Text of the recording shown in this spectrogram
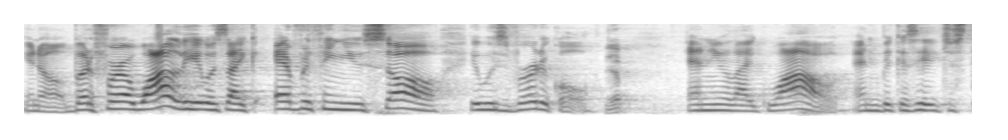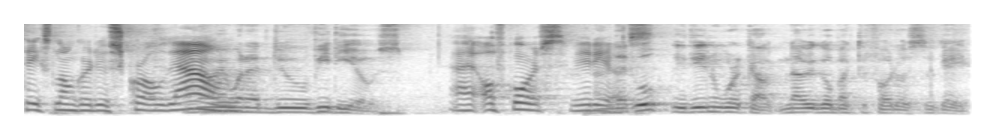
You know. But for a while, it was like everything you saw, it was vertical. Yep. And you're like, wow. And because it just takes longer to scroll Now we want to do videos. Uh, of course, And videos. then, oop, it didn't work out. Now we go back to photos. Okay.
